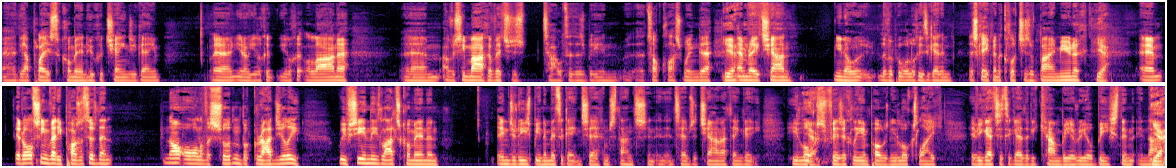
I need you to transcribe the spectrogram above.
Uh, they had players to come in who could change a game. Uh, you know, you look at you look at Lallana. Um, obviously, Markovic was touted as being a top class winger. Yeah. Emre Can, you know, Liverpool were lucky to get him escaping the clutches of Bayern Munich. Yeah. Um, it all seemed very positive. Then, not all of a sudden, but gradually, we've seen these lads come in and injuries being a mitigating circumstance in, in, in terms of Can. I think he, he looks physically imposing. He looks like if he gets it together, he can be a real beast in, in that Yeah.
